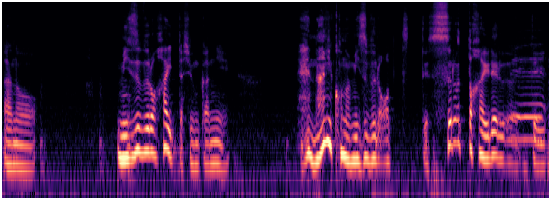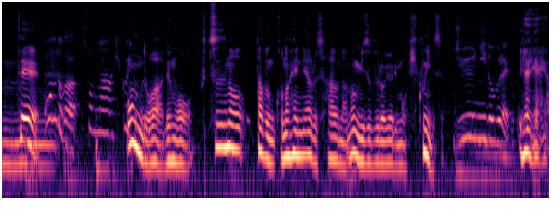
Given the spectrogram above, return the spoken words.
あの水風呂入った瞬間に「え何この水風呂」っつってスルッと入れるって言って、うん。温度がそんな低い温度はでも普通の多分この辺にあるサウナの水風呂よりも低いんですよ。12度ぐらいとか？いやいやいや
